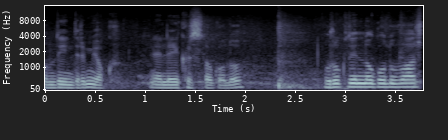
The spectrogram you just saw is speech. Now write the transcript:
Bunda indirim yok. Yine Lakers logolu. Brooklyn logolu var.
